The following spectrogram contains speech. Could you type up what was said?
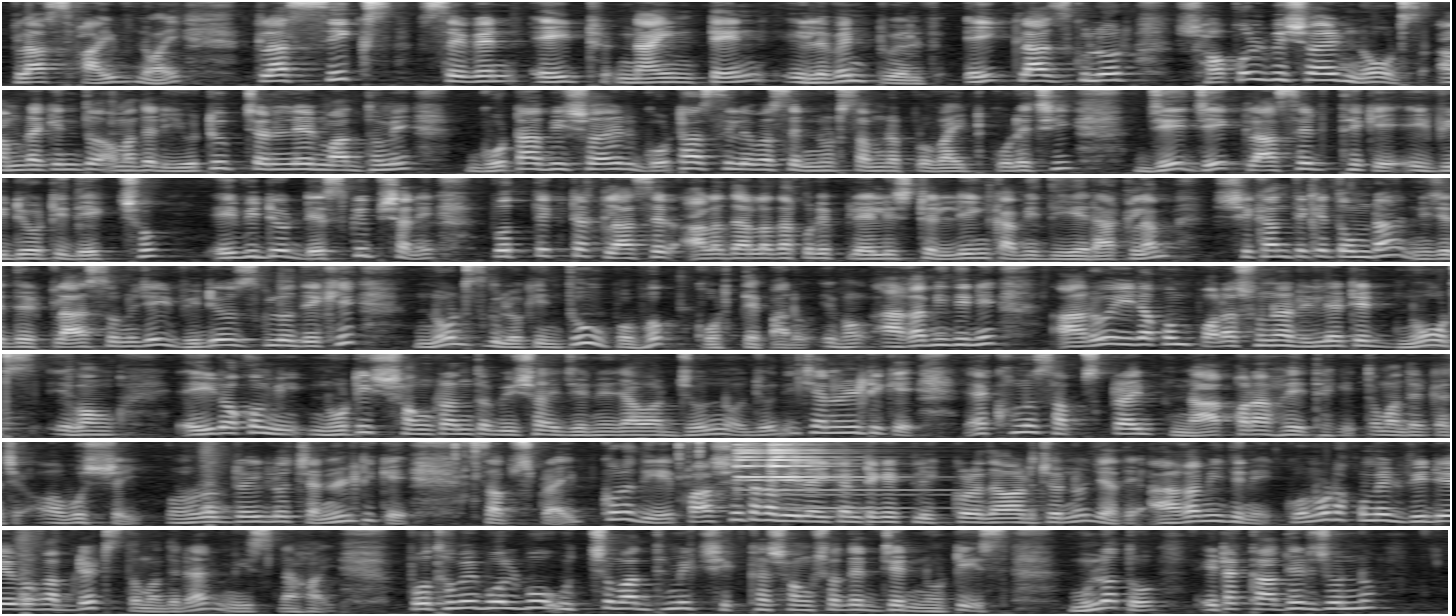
ক্লাস ফাইভ নয়, class six, seven, eight, nine, ten, eleven, twelve, এই ক্লাসগুলোর সকল বিষয়ের নোটস আমরা কিন্তু আমাদের ইউটিউব চ্যানেলের মাধ্যমে গোটা বিষয়ের গোটা সিলেবাসের নোটস আমরা প্রোভাইড করেছি। যে যে ক্লাসের থেকে এই ভিডিওটি দেখছ এই ভিডিওর ডেসক্রিপশানে প্রত্যেকটা ক্লাসের আলাদা আলাদা করে প্লেলিস্টের লিঙ্ক আমি দিয়ে রাখলাম। সেখান থেকে তোমরা নিজেদের ক্লাস অনুযায়ী ভিডিওসগুলো দেখে নোটসগুলো কিন্তু উপভোগ করতে পারো এবং আগামী দিনে আরও এইরকম পড়াশোনা রিলেটেড নোটস এবং এই রকমই নোটিশ সংক্রান্ত বিষয় জেনে যাওয়ার জন্য যদি চ্যানেলটিকে এখনও সাবস্ক্রাইব না করা হয়ে থাকে, তোমাদের কাছে অবশ্যই অনুরোধ রইল চ্যানেলটিকে সাবস্ক্রাইব করে দিয়ে পাশে থাকা বেল আইকনটিকে ক্লিক করে দেওয়ার জন্য যাতে আগামী দিনে কোনো রকমের ভিডিও এবং আপডেটস তোমাদের আর মিস না হয়। প্রথমে বলব উচ্চ মাধ্যমিক শিক্ষা সংসদের যে নোটিশ, মূলত এটা কাদের জন্য?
